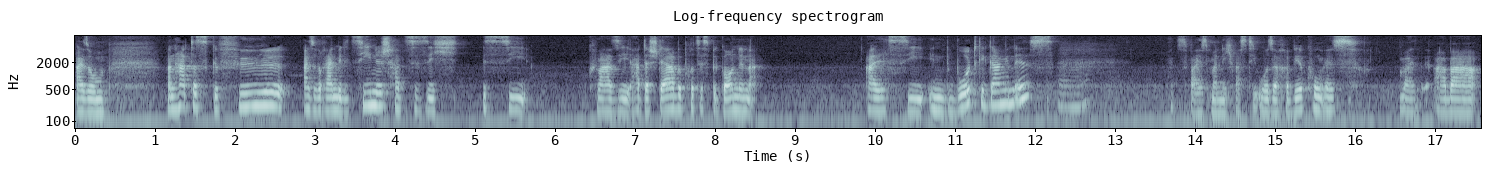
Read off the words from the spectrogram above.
also man hat das Gefühl, also rein medizinisch hat sie sich, ist sie quasi, hat der Sterbeprozess begonnen, als sie in Geburt gegangen ist. Jetzt weiß man nicht, was die Ursache-Wirkung ist, weil- aber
